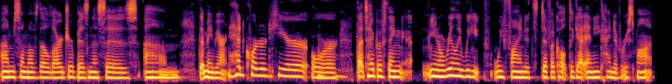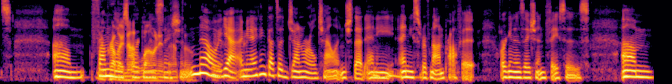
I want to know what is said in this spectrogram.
Um, some of the larger businesses um, that maybe aren't headquartered here or mm-hmm. that type of thing, you know, really we we find it's difficult to get any kind of response. Um, from those organizations. no, yeah. yeah. I mean, I think that's a general challenge that any mm-hmm. any sort of nonprofit organization faces. Um,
